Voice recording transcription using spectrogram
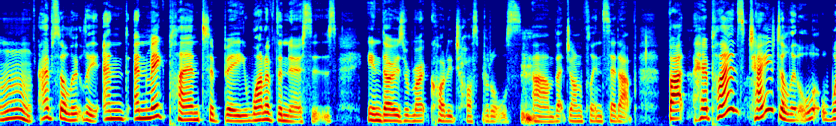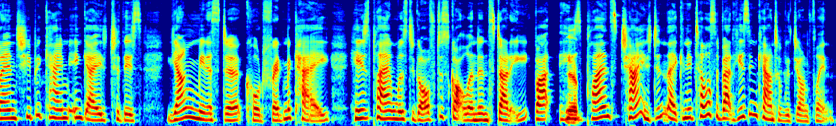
Mm, absolutely. And and Meg planned to be one of the nurses in those remote cottage hospitals um, that John Flynn set up. But her plans changed a little when she became engaged to this young minister called Fred McKay. His plan was to go off to Scotland and study, but his yep. plans changed, didn't they? Can you tell us about his encounter with John Flynn?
